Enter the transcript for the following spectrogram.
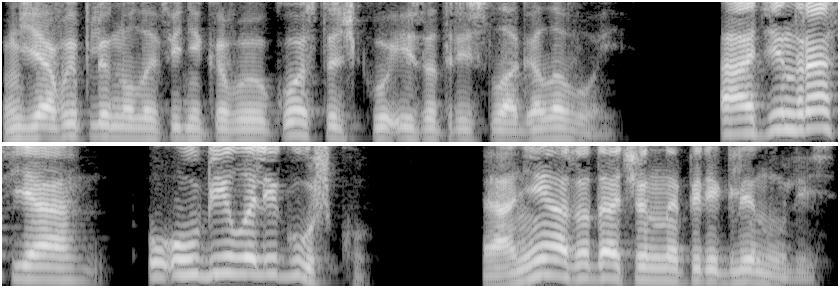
Я выплюнула финиковую косточку и затрясла головой. «Один раз я убила лягушку». Они озадаченно переглянулись.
